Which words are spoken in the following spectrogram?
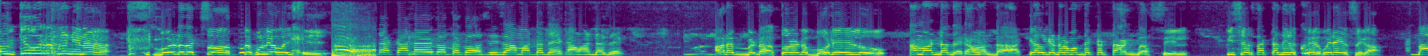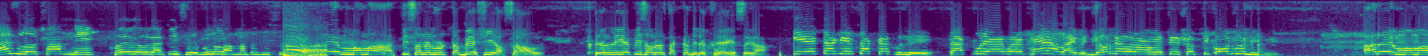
আমি কেউ রেগুনি না বডিটা দেখছ পুরো ফুলিয়া লাইছি। কানের কথা কছিস আমারটা দেখ আমারটা দেখ। আরে বেটা তোর এটা বডি এলো আমারটা দেখ আমারটা। ক্যালকাটার মধ্যে একটা টাক বাসছিল। পিছের চাক্কা দিয়ে খুঁয়ে বেড়ে গেছে গা। বাজলো সামনে হয়ে গেল গা পিছে বুঝলাম না তো কিছু। আরে মামা পিছনের লোটটা বেশি আসাল। তেল লিগে পিছনের চাক্কা খুঁয়ে গেছে গা। কে টাকের চাক্কা খুলে টাক পুরো একবারে ফেরা লাগবে দরকার আমার থেকে সত্যি নিবি। আরে মামা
